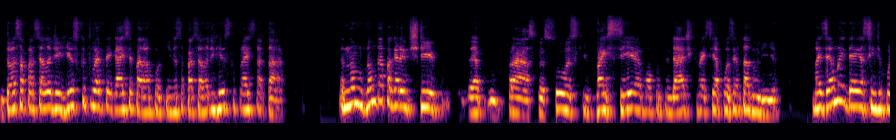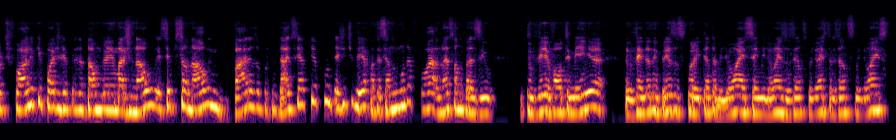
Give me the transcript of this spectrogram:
Então, essa parcela de risco, tu vai pegar e separar um pouquinho dessa parcela de risco para startups. Não, não dá para garantir é, para as pessoas que vai ser uma oportunidade que vai ser aposentadoria. Mas é uma ideia assim de portfólio que pode representar um ganho marginal excepcional em várias oportunidades, que é o que a gente vê acontecendo no mundo afora, não é só no Brasil. Tu vê volta e meia vendendo empresas por 80 milhões, 100 milhões, 200 milhões, 300 milhões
